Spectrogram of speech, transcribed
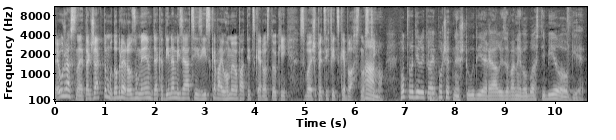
To je úžasné, takže ak tomu dobre rozumiem, vďaka dynamizácii získavajú homeopatické roztoky svoje špecifické vlastnosti. Áno, potvrdili to aj početné štúdie realizované v oblasti biológie.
